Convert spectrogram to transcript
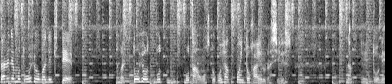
誰でも投票ができてなんか投票ボタンを押すと500ポイント入るらしいです。なえっ、ー、とね。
